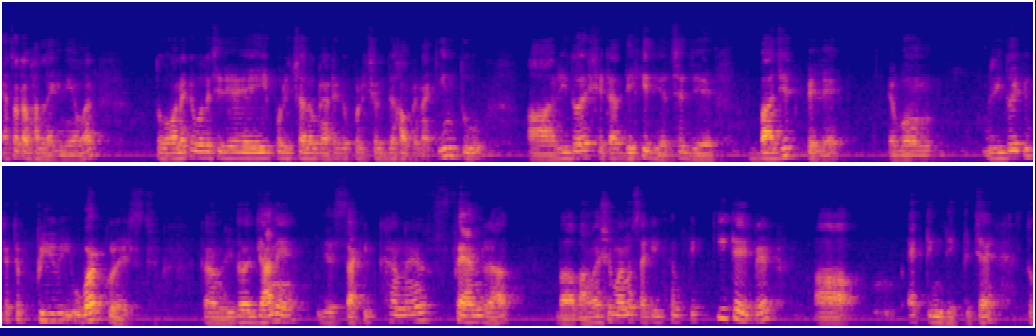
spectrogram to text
এতটা ভালো লাগেনি আমার। তো অনেকে বলেছি যে, এই পরিচালক নাটকের পরিচালক দিয়ে হবে না। কিন্তু হৃদয় সেটা দেখিয়ে দিয়েছে যে বাজেট পেলে এবং হৃদয় কিন্তু একটা প্রি ওয়ার্ক করে এসেছে। কারণ হৃদয় জানে যে, সাকিব খানের ফ্যানরা বা বাংলাদেশের মানুষ সাকিব খান থেকে কী টাইপের অ্যাক্টিং দেখতে চায়। তো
